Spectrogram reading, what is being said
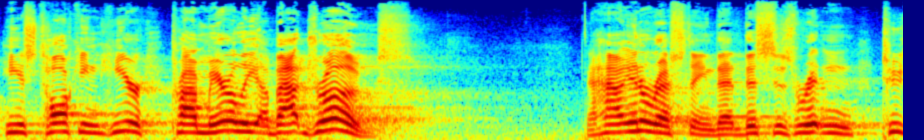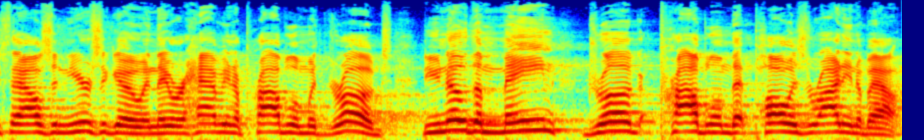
He is talking here primarily about drugs. Now, how interesting that this is written 2,000 years ago and they were having a problem with drugs. Do you know the main drug problem that Paul is writing about?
